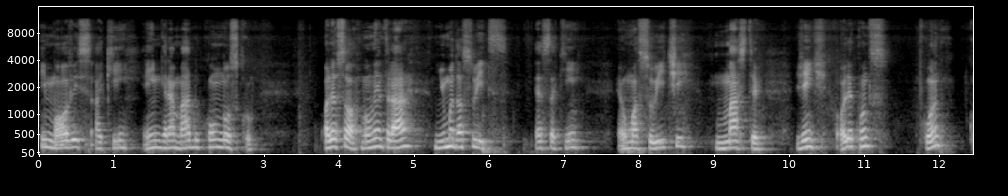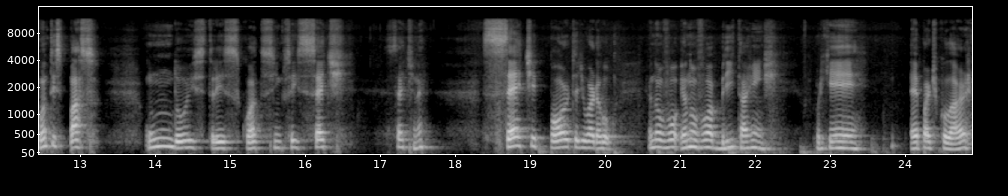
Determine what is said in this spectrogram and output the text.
imóveis aqui em Gramado conosco. Olha só, vamos entrar em uma das suítes. Essa aqui é uma suíte master. Gente, olha quantos, quanto, quanto espaço. Um, dois, três, quatro, cinco, seis, sete. Sete, né? sete portas de guarda-roupa. Eu não vou, eu não vou abrir, tá, gente? Porque é particular.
